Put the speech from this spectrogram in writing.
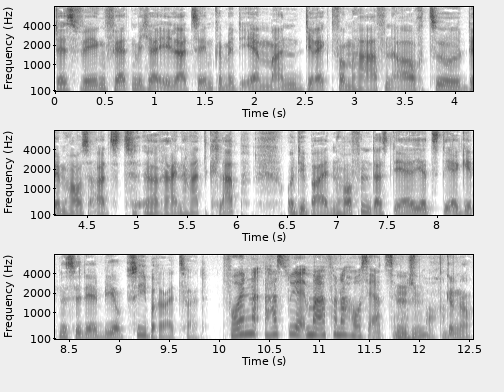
Deswegen fährt Michaela Zemke mit ihrem Mann direkt vom Hafen auch zu dem Hausarzt äh, Reinhard Klapp und die beiden hoffen, dass der jetzt die Ergebnisse der Biopsie bereits hat. Vorhin hast du ja immer von der Hausärztin mhm, gesprochen. Genau.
